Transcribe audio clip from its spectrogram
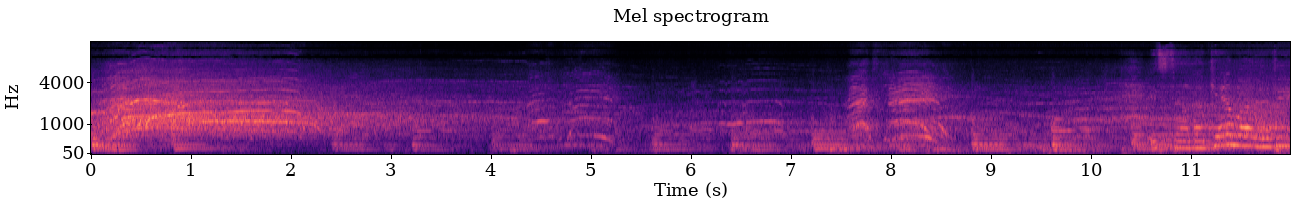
It's time I get what I need.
